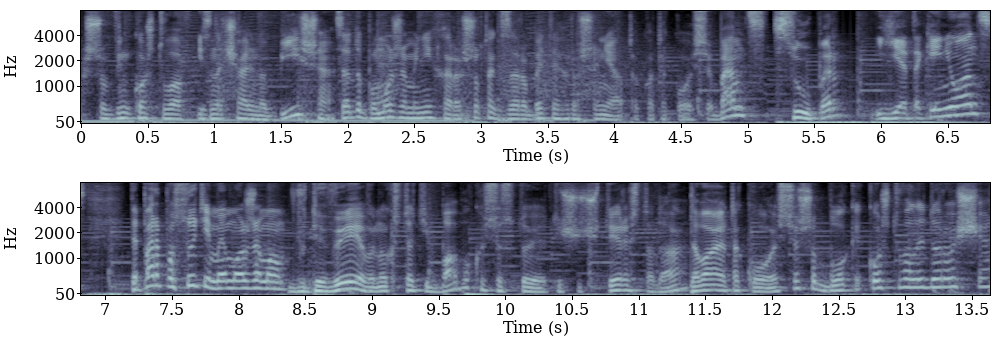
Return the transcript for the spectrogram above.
щоб він коштував ізначально більше, це допоможе мені хорошо так заробити грошеняток. Отакого ось. Бемц. Супер. Є такий нюанс. Тепер, по суті, ми можемо. Вдиви, воно, кстати, бабок ось стоїть 1400, да? Давай отакого ось, щоб блоки коштували дорожче.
